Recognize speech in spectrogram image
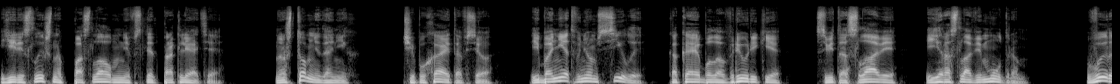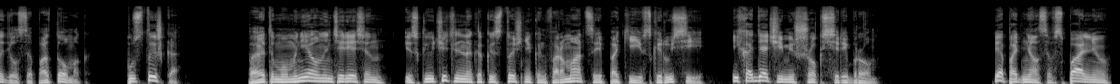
еле слышно послал мне вслед проклятие. Но что мне до них? Чепуха это все, ибо нет в нем силы, какая была в Рюрике, Святославе и Ярославе Мудром. Выродился потомок. Пустышка. Поэтому мне он интересен исключительно как источник информации по Киевской Руси и ходячий мешок с серебром. Я поднялся в спальню.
